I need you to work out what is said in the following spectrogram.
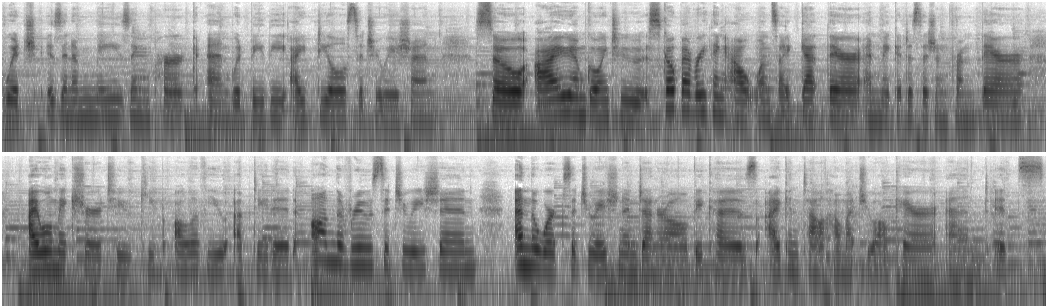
which is an amazing perk and would be the ideal situation. So I am going to scope everything out once I get there and make a decision from there. I will make sure to keep all of you updated on the Rue situation and the work situation in general because I can tell how much you all care and it's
